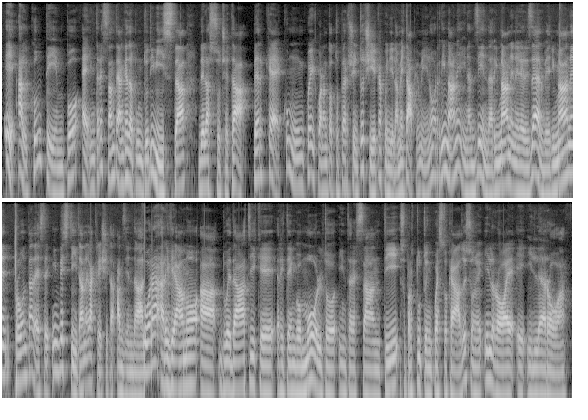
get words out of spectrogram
e al contempo è interessante anche dal punto di vista della società perché comunque il 48% circa, quindi la metà più o meno, rimane in azienda, rimane nelle riserve, rimane pronta ad essere investita nella crescita aziendale. Ora arriviamo a due dati che ritengo molto interessanti, soprattutto in questo caso, e sono il ROE e il ROA.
